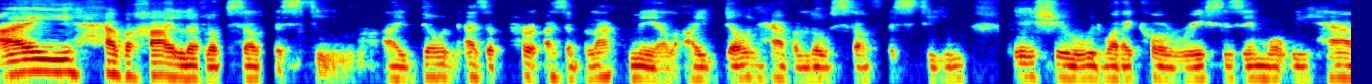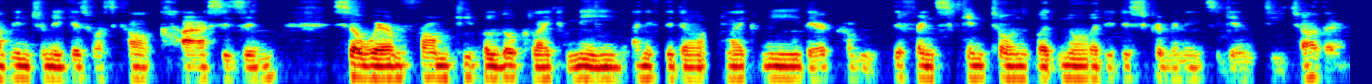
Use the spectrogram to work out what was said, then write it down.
I have a high level of self-esteem. I don't, as a per, as a black male, I don't have a low self-esteem issue with what I call racism. What we have in Jamaica is what's called classism. So where I'm from, people look like me, and if they don't like me, they're different skin tones, but nobody discriminates against each other.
